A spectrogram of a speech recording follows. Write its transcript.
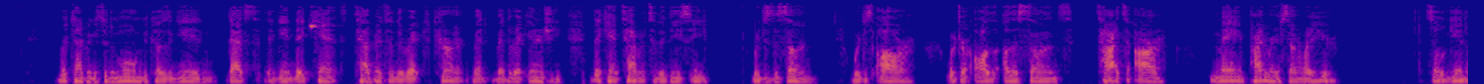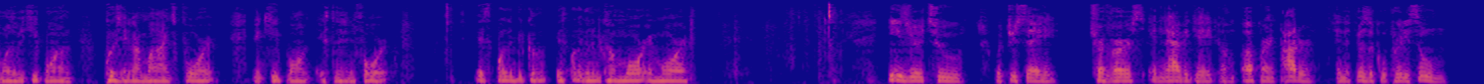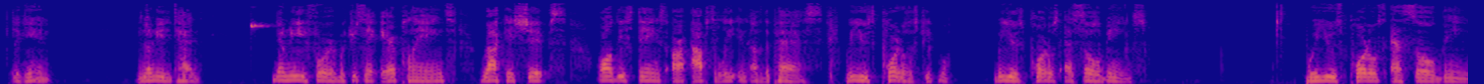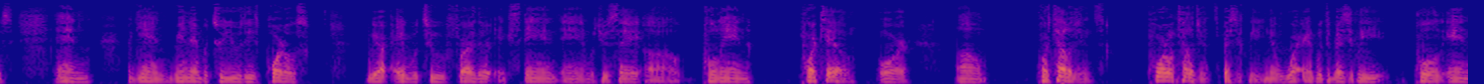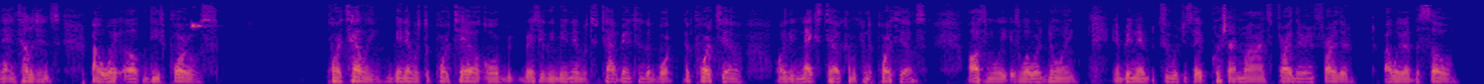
We're tapping into the moon because again, that's again they can't tap into direct current, direct energy. They can't tap into the DC, which is the sun, which is our, which are all the other suns tied to our main primary sun right here. So again, the more that we keep on pushing our minds forward and keep on extending forward, it's only become it's only going to become more and more easier to what you say traverse and navigate um, upper and outer in the physical pretty soon. Again, no need to have, no need for what you say airplanes, rocket ships. All these things are obsolete and of the past. We use portals, people. We use portals as soul beings. We use portals as soul beings, and again, being able to use these portals we are able to further extend and what you say, uh, pull in portal or um, portelligence, portal intelligence, basically. You know, we're able to basically pull in that intelligence by way of these portals. Portelling, being able to portal or basically being able to tap into the the portal or the next tail coming from the portals, ultimately is what we're doing and being able to, what you say, push our minds further and further by way of the soul.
